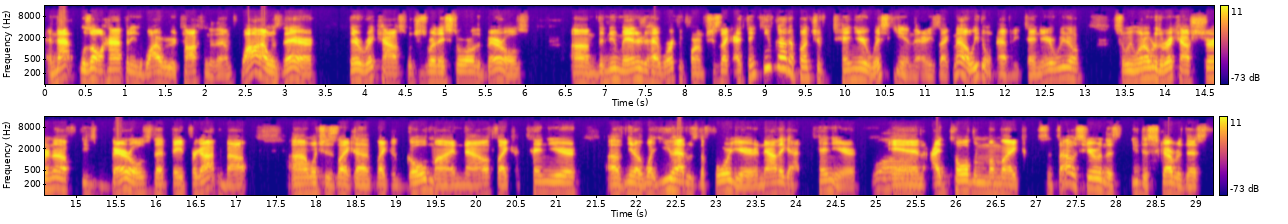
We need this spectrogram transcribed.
and that was all happening while we were talking to them. While I was there, their rick house, which is where they store all the barrels, um, the new manager had working for him. She's like, I think you've got a bunch of 10 year whiskey in there. And he's like, no, we don't have any 10 year. We don't. So we went over to the rick house. Sure enough, these barrels that they'd forgotten about, uh, which is like a, like a gold mine now. It's like a 10 year of, you know, what you had was the four year and now they got 10 year. Whoa. And I told them, I'm like, since I was here when this, you discovered this,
